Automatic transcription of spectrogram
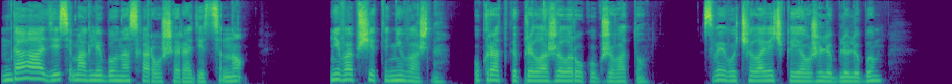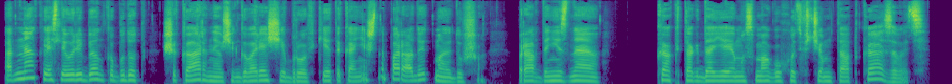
«Да, дети могли бы у нас хорошие родиться, но...» «Мне вообще-то не важно». Украдкой приложила руку к животу. Своего человечка я уже люблю любым. Однако, если у ребенка будут шикарные, очень говорящие бровки, это, конечно, порадует мою душу. Правда, не знаю, как тогда я ему смогу хоть в чем-то отказывать.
